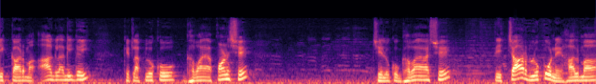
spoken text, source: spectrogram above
એક કારમાં આગ લાગી ગઈ કેટલાક લોકો ઘવાયા પણ છે જે લોકો ઘવાયા છે તે ચાર લોકોને હાલમાં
